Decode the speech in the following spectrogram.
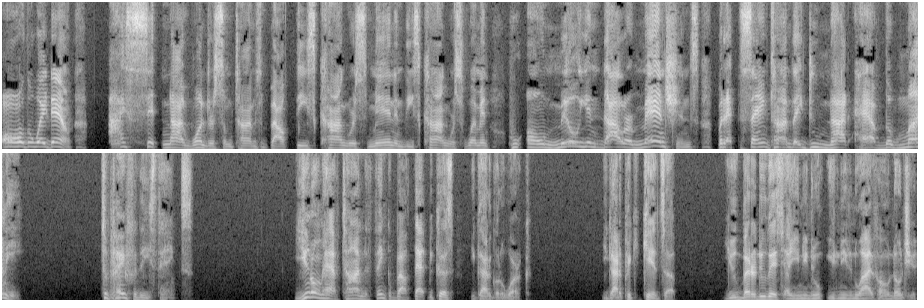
all the way down. I sit and I wonder sometimes about these congressmen and these congresswomen who own million dollar mansions, but at the same time, they do not have the money to pay for these things. You don't have time to think about that because you got to go to work. You got to pick your kids up. You better do this. Oh, you need, you need a new iPhone, don't you?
